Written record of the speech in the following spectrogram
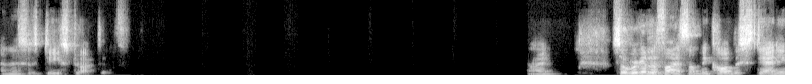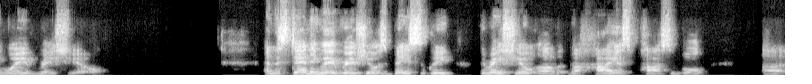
And this is destructive. All right. So we're going to define something called the standing wave ratio. And the standing wave ratio is basically the ratio of the highest possible uh,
